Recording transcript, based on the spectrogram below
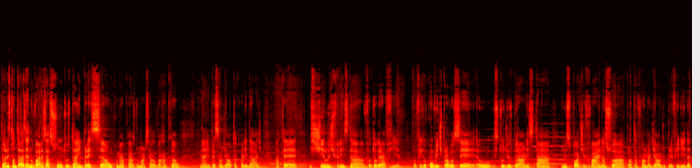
Então eles estão trazendo vários assuntos da impressão, como é o caso do Marcelo Barracão, né, impressão de alta qualidade, até estilos diferentes da fotografia. Então fica o convite para você, o Studios Brown está no Spotify, na sua plataforma de áudio preferida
